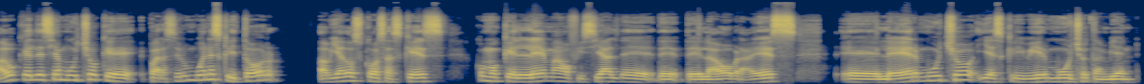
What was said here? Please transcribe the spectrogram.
Algo que él decía mucho que para ser un buen escritor había dos cosas, que es como que el lema oficial de, de- de la obra, es eh, leer mucho y escribir mucho también.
